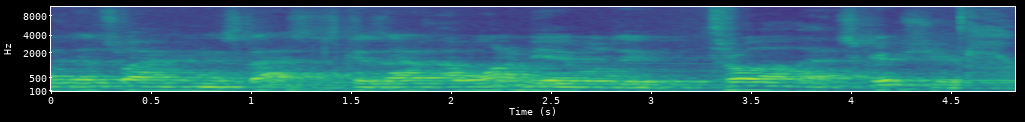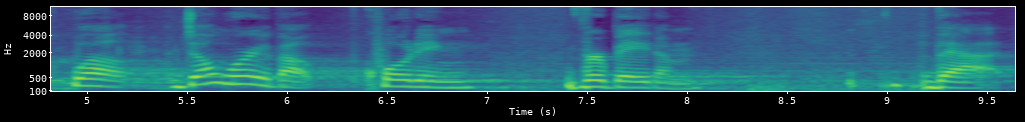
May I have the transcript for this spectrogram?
is that's why I'm in this class, is because I, I want to be able to throw out that scripture. Well, don't worry about quoting verbatim that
